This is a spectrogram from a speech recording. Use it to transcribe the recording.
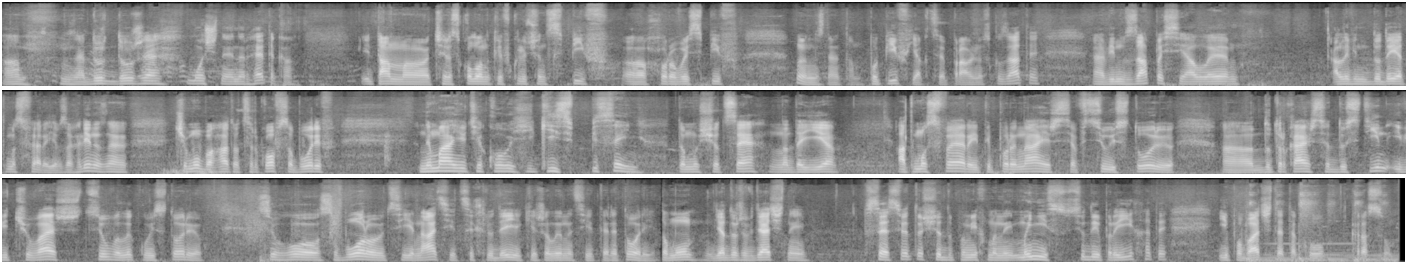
А, не знаю, дуже, дуже мощна енергетика. І там е, через колонки включен спів, е, хоровий спів. Ну, не знаю, там попів, як це правильно сказати. Е, Він в записі, але, але він додає атмосфери. Я взагалі не знаю, чому багато церков, соборів не мають якогось пісень, тому що це надає атмосфери, і ти поринаєшся в цю історію, е, доторкаєшся до стін і відчуваєш цю велику історію цього собору, цієї нації, цих людей, які жили на цій території. Тому я дуже вдячний Всесвіту, що допоміг мені, мені сюди приїхати і побачити таку красу.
